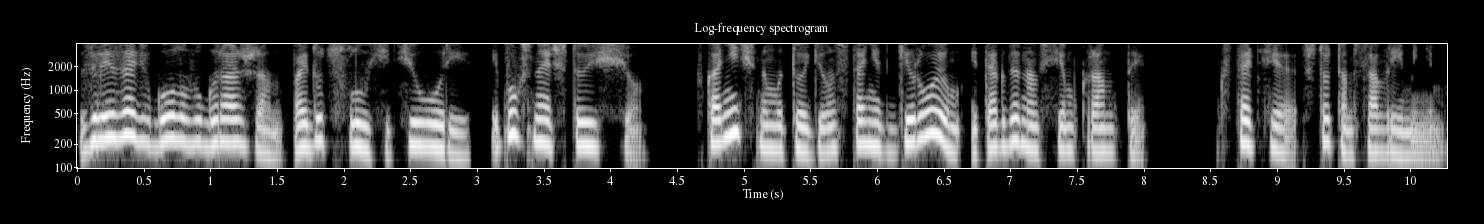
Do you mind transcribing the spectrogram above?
Залезать в голову горожан, пойдут слухи, теории, и бог знает, что еще. В конечном итоге он станет героем, и тогда нам всем кранты. Кстати, что там со временем?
